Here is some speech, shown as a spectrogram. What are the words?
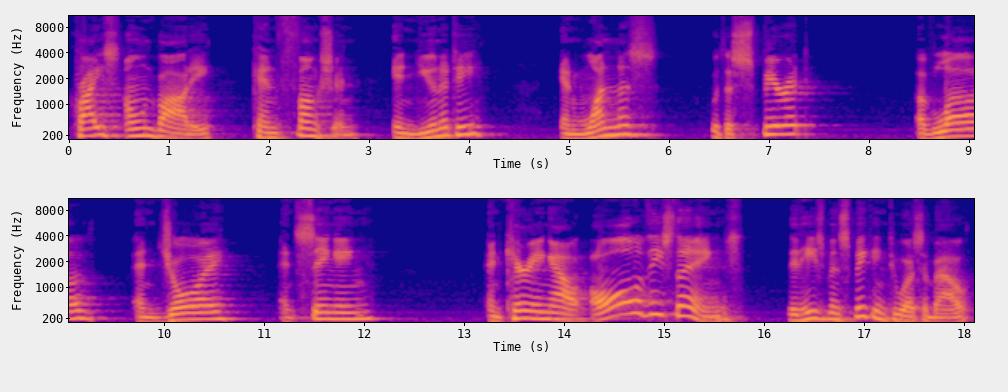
Christ's own body, can function in unity and oneness with the spirit of love and joy and singing and carrying out all of these things that he's been speaking to us about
